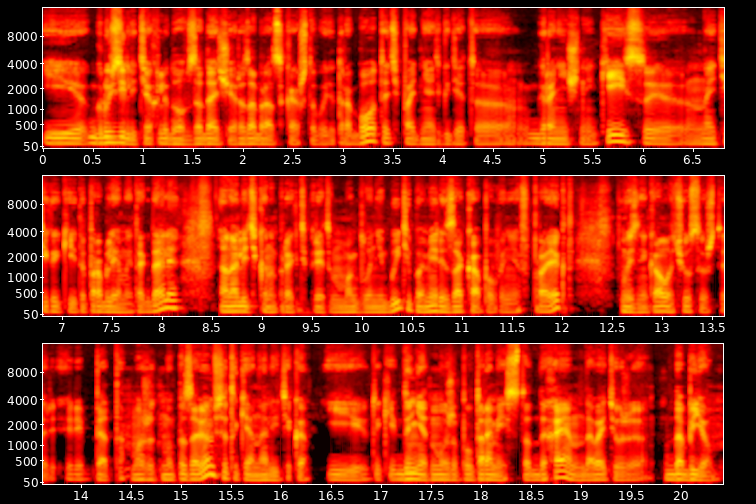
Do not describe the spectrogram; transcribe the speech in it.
И грузили тех лидов задачи разобраться, как что будет работать, поднять где-то граничные кейсы, найти какие-то проблемы и так далее. Аналитика на проекте при этом могло не быть, и по мере закапывания в проект возникало чувство, что, ребята, может, мы позовем все-таки аналитика? И такие, да нет, мы уже полтора месяца отдыхаем, давайте уже добьем.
